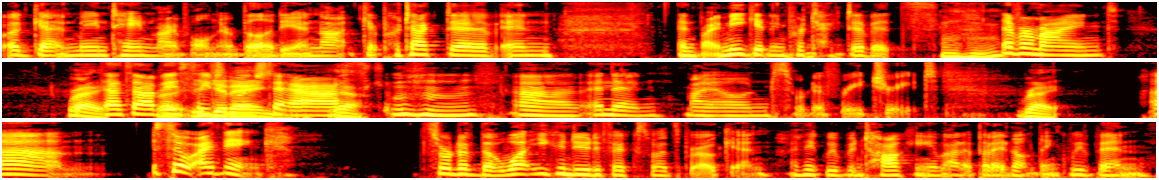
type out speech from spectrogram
again maintain my vulnerability and not get protective. And and by me getting protective, it's never mind. Right. That's Mm-hmm. right. obviously too much to angry. ask. hmm Uh, and then my own sort of retreat. Right. Um, so I think sort of the what you can do to fix what's broken. I think we've been talking about it, but I don't think we've been.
